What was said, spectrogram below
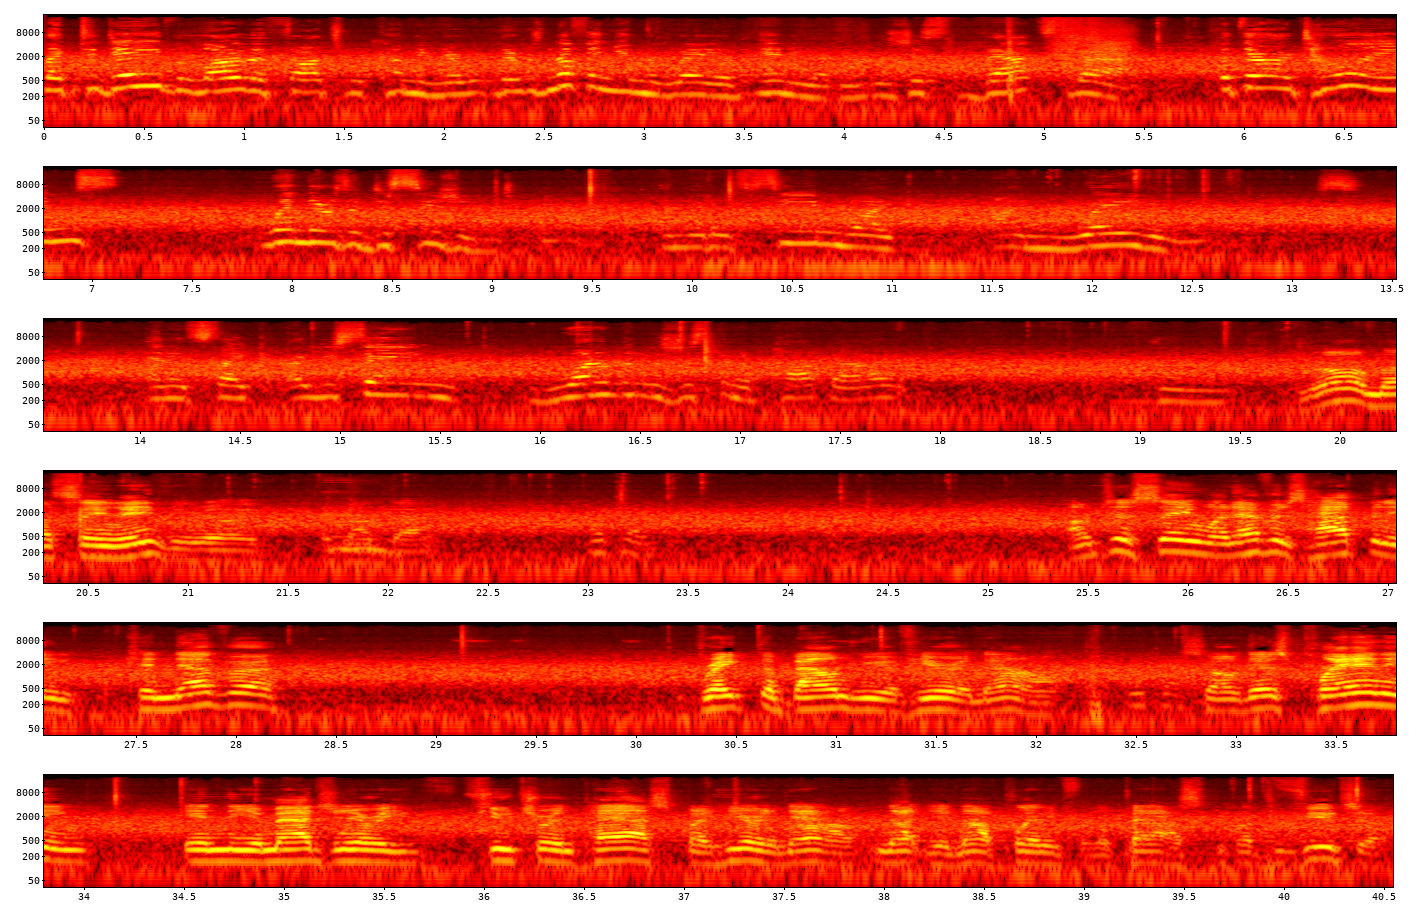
like today a lot of the thoughts were coming. There there was nothing in the way of any of it. It was just that's that. But there are times when there's a decision to be made and it'll seem like i'm weighing this. And it's like are you saying one of them is just going to pop out? And, No, I'm not saying anything really about mm. that. okay I'm just saying whatever's happening can never break the boundary of here and now. okay So there's planning in the imaginary future and past, but here and now. Not you're not planning for the past, but the future.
